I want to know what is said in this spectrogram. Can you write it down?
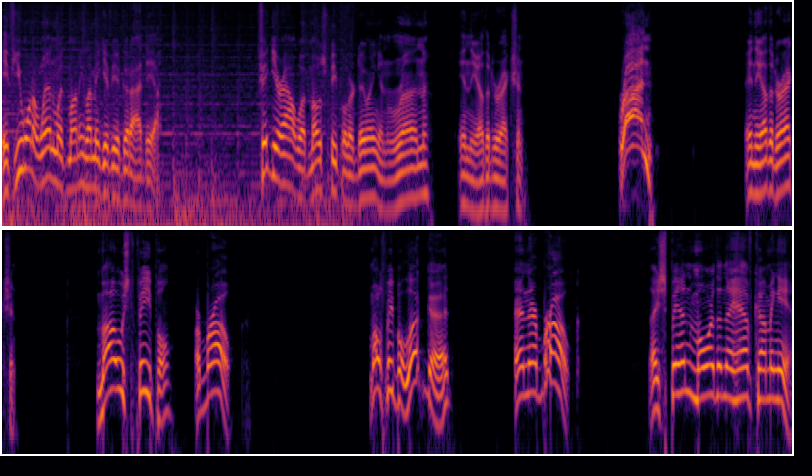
If you want to win with money, let me give you a good idea. Figure out what most people are doing and run in the other direction. Run in the other direction. Most people are broke. Most people look good and they're broke. They spend more than they have coming in.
